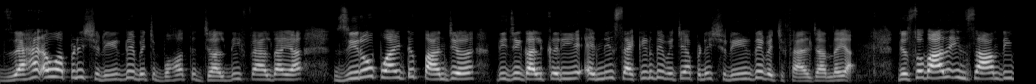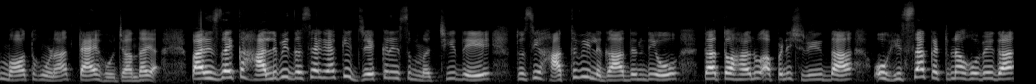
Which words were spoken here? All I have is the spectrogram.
ਜ਼ਹਿਰ ਆ, ਉਹ ਆਪਣੇ ਸਰੀਰ ਦੇ ਵਿੱਚ ਬਹੁਤ ਜਲਦੀ ਫੈਲਦਾ ਆ। 0.5 ਦੀ ਜੇ ਗੱਲ ਕਰੀਏ, ਇੰਨੇ ਸੈਕਿੰਡ ਦੇ ਵਿੱਚ ਆਪਣੇ ਸਰੀਰ ਦੇ ਵਿੱਚ ਫੈਲ ਜਾਂਦਾ ਆ। ਜਿਸ ਤੋਂ ਬਾਅਦ ਇਨਸਾਨ ਦੀ ਮੌਤ ਹੋਣਾ ਤੈਅ ਹੋ ਜਾਂਦਾ ਆ। ਪਰ ਇਸ ਦਾ ਇੱਕ ਹੱਲ ਵੀ ਦੱਸਿਆ ਗਿਆ ਕਿ ਜੇਕਰ ਇਸ ਮੱਛੀ ਦੇ ਤੁਸੀਂ ਹੱਥ ਵੀ ਲਗਾ ਦਿੰਦੇ ਹੋ, ਤਾਂ ਤੁਹਾਨੂੰ ਆਪਣੇ ਸਰੀਰ ਦਾ ਉਹ ਹਿੱਸਾ ਕੱਟਣਾ ਹੋਵੇਗਾ,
